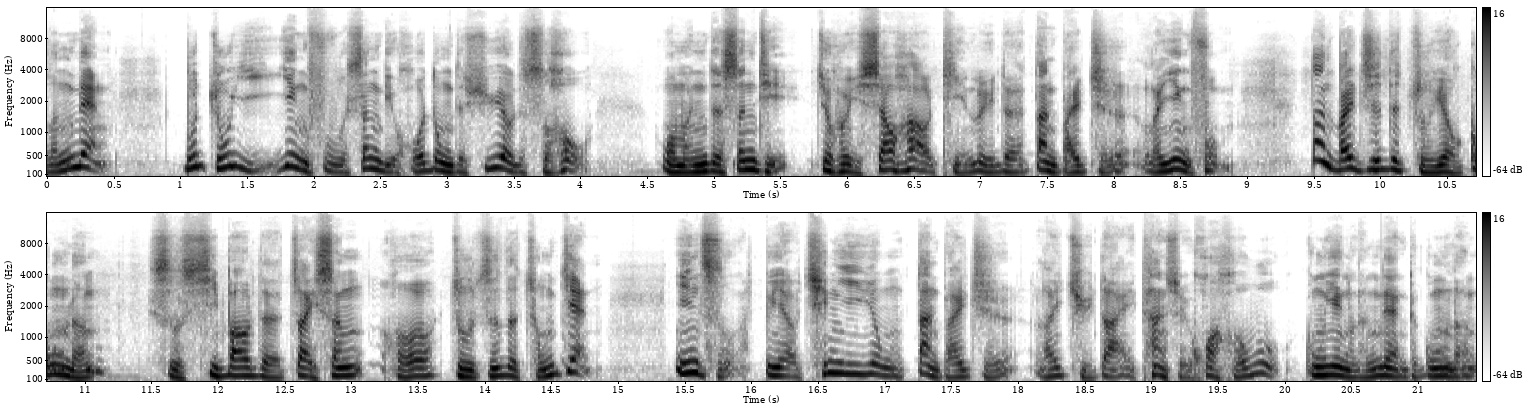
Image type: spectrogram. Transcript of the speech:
能量不足以应付生理活动的需要的时候，我们的身体就会消耗体内的蛋白质来应付。蛋白质的主要功能是细胞的再生和组织的重建。因此，不要轻易用蛋白质来取代碳水化合物供应能量的功能。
